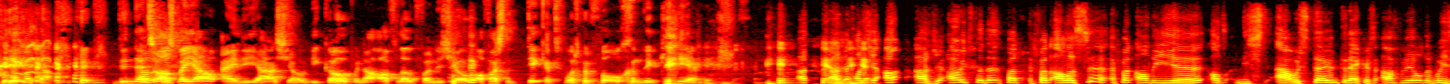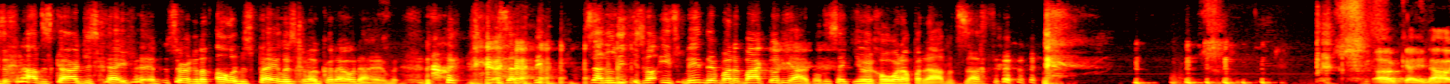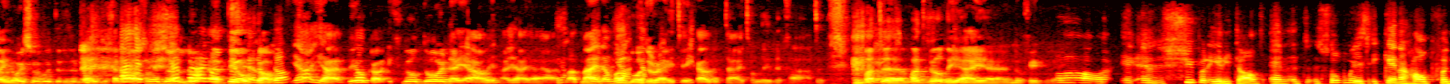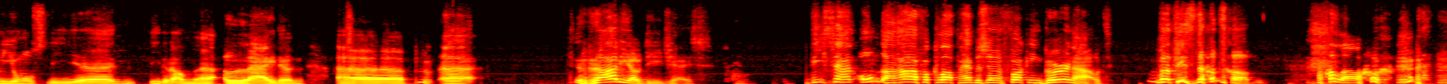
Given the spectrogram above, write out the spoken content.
net zoals bij jouw eindejaarshow, die kopen na afloop van de show alvast een ticket voor de volgende keer. Als, als, als, je, als je ooit van, de, van, van, alles, uh, van al die, uh, als, die oude steuntrekkers af wil, dan moet je ze gratis kaartjes geven en zorgen dat alle spelers gewoon corona hebben. zijn, de, zijn de liedjes wel iets minder, maar dat maakt nog niet uit, want dan zet je je gehoorapparaat wat zachter. Oké, nou jongens, we moeten het een beetje gaan afronden. Uh, Wilco. Ja, ja, Wilco. Ik wil door naar jou. Ja, ja, ja. Laat mij nou maar moderaten. Ik hou de tijd wel in de gaten. Wat, uh, wat wilde jij uh, nog inbrengen? Oh, super irritant. En het stomme is, ik ken een hoop van die jongens die, die eraan lijden. Radio-DJ's. Die zijn om de havenklap, hebben ze een fucking burn-out. Wat is dat dan? Hallo.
